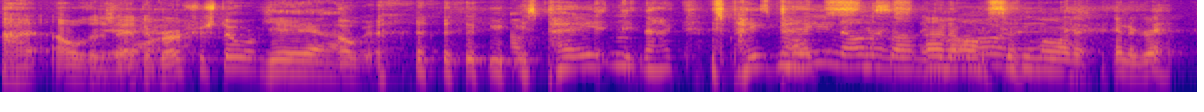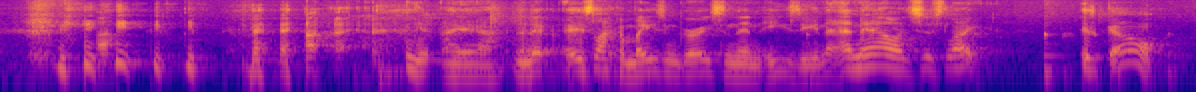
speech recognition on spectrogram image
I, oh, there's at the grocery store. Yeah. Okay. It's Peyton. It's Peyton. Peyton on a Sunday I know, on a Sunday morning. In the gra- yeah, yeah. And that- It's like Amazing Grace and then Easy, and and now it's just like it's gone.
